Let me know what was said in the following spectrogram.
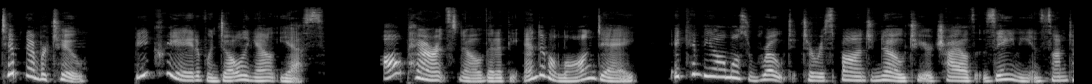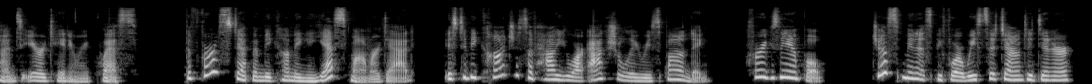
Tip number two, be creative when doling out yes. All parents know that at the end of a long day, it can be almost rote to respond no to your child's zany and sometimes irritating requests. The first step in becoming a yes mom or dad is to be conscious of how you are actually responding. For example, just minutes before we sit down to dinner,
